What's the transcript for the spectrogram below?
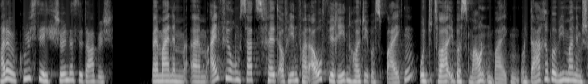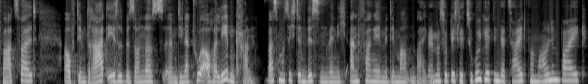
Hallo, grüß dich. Schön, dass du da bist. Bei meinem ähm, Einführungssatz fällt auf jeden Fall auf, wir reden heute übers Biken und zwar übers Mountainbiken und darüber, wie man im Schwarzwald auf dem Drahtesel besonders ähm, die Natur auch erleben kann. Was muss ich denn wissen, wenn ich anfange mit dem Mountainbiken? Wenn man so ein bisschen zurückgeht in der Zeit vom Mountainbike,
